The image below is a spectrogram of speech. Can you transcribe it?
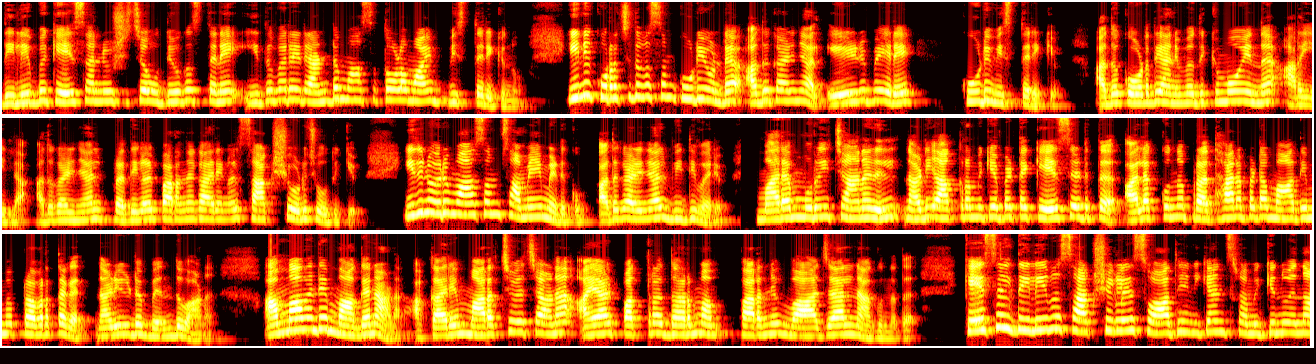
ദിലീപ് കേസ് അന്വേഷിച്ച ഉദ്യോഗസ്ഥനെ ഇതുവരെ രണ്ട് മാസത്തോളമായി വിസ്തരിക്കുന്നു. ഇനി കുറച്ചു ദിവസം കൂടിയുണ്ട്. അത് കഴിഞ്ഞാൽ ഏഴുപേരെ കൂടി വിസ്തരിക്കും. അത് കോടതി അനുവദിക്കുമോ എന്ന് അറിയില്ല. അത് കഴിഞ്ഞാൽ പ്രതികൾ പറഞ്ഞ കാര്യങ്ങൾ സാക്ഷിയോട് ചോദിക്കും. ഇതിനൊരു മാസം സമയമെടുക്കും. അത് കഴിഞ്ഞാൽ വിധി വരും. മരം മുറി ചാനലിൽ നടി ആക്രമിക്കപ്പെട്ട കേസെടുത്ത് അലക്കുന്ന പ്രധാനപ്പെട്ട മാധ്യമ പ്രവർത്തകൻ നടിയുടെ ബന്ധുവാണ്. അമ്മാവന്റെ മകനാണ്. അക്കാര്യം മറച്ചുവെച്ചാണ് അയാൾ പത്രധർമ്മം പറഞ്ഞ് വാചാലനാകുന്നത്. കേസിൽ ദിലീപ് സാക്ഷികളെ സ്വാധീനിക്കാൻ ശ്രമിക്കുന്നു എന്ന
